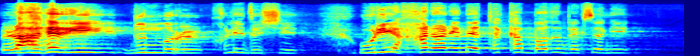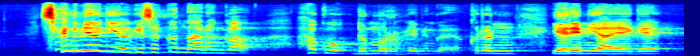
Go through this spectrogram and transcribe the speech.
라헬이 눈물을 흘리듯이 우리 하나님의 택함 받은 백성이 생명이 여기서 끝나는가 하고 눈물을 흘리는 거예요. 그런 예레미야에게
